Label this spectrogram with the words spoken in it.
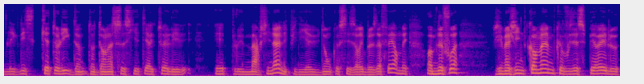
l'Église catholique dans, la société actuelle est, est plus marginale, et puis il y a eu donc ces horribles affaires, mais homme de foi, J'imagine quand même que vous espérez le,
